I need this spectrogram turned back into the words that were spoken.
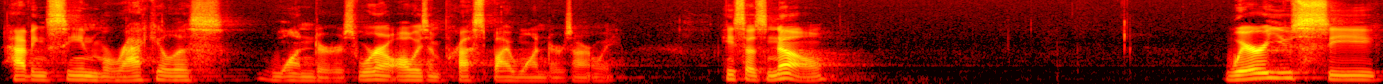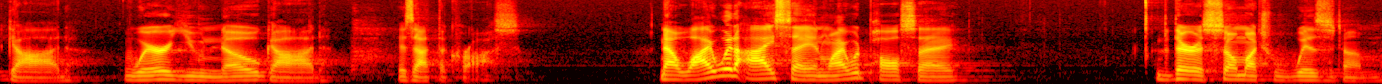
having seen miraculous wonders. We're always impressed by wonders, aren't we? He says, No. Where you see God, where you know God, is at the cross. Now, why would I say, and why would Paul say, there is so much wisdom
